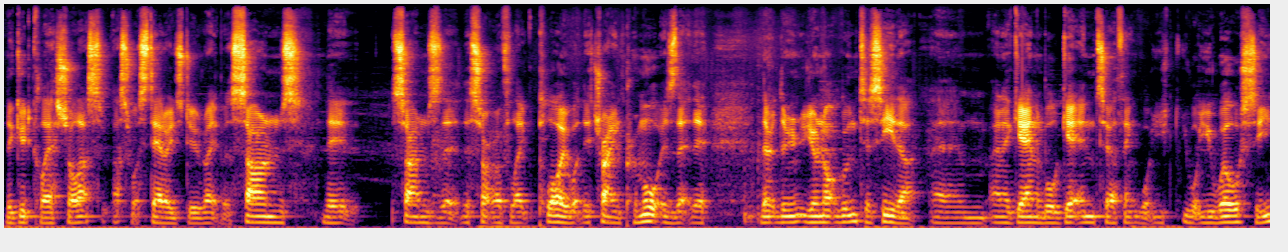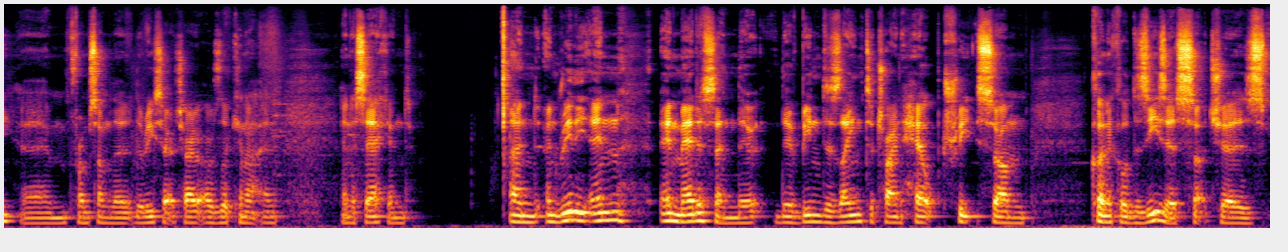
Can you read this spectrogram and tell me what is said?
the good cholesterol that's that's what steroids do right? But SARMs they SARMs the, the sort of like ploy what they try and promote is that they they're, they're, you're not going to see that. Um, and again we'll get into I think what you what you will see um, from some of the, the research I, I was looking at in, in a second. And and really in in medicine they they've been designed to try and help treat some clinical diseases such as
